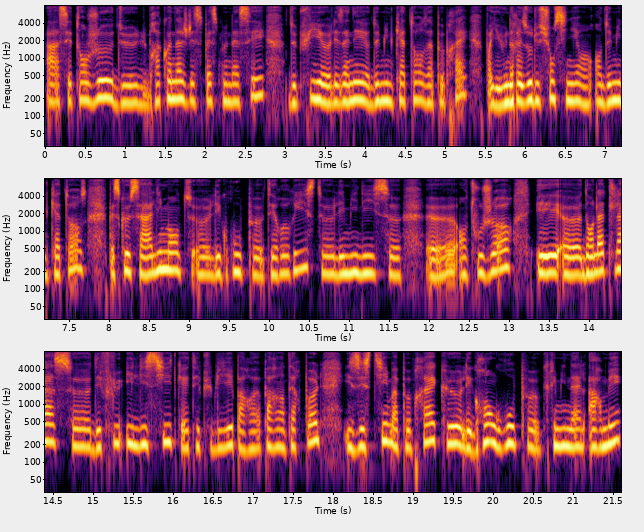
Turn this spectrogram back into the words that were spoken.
à cet enjeu du, braconnage d'espèces menacées depuis les années 2014 à peu près. Enfin, il y a eu une résolution signée en, en 2014 parce que ça alimente les groupes terroristes, les milices en tout genre. Et dans l'atlas des flux illicites qui a été publié par par Interpol, ils estiment à peu près que les grands groupes criminels armés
